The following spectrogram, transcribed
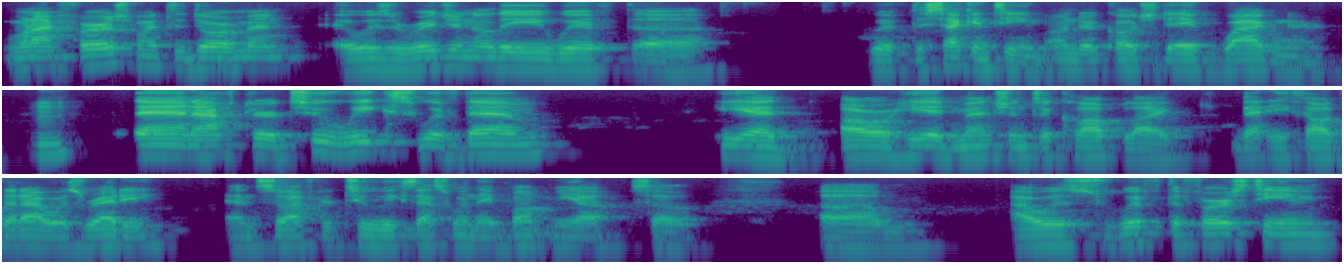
when I first went to Dortmund, it was originally with the with the second team under Coach Dave Wagner. Mm. Then after two weeks with them, he had or he had mentioned to Klopp like that he thought that I was ready, and so after two weeks, that's when they bumped me up. So um, I was with the first team,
